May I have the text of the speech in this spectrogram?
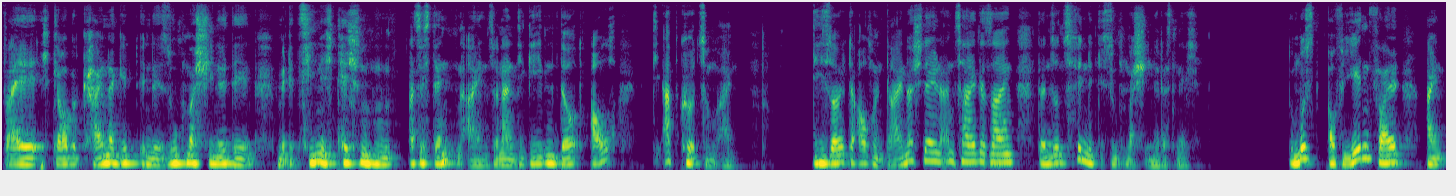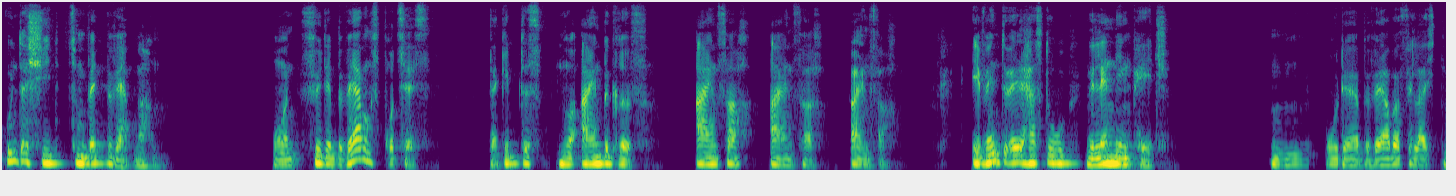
Weil ich glaube, keiner gibt in der Suchmaschine den medizinisch-technischen Assistenten ein, sondern die geben dort auch die Abkürzung ein. Die sollte auch in deiner Stellenanzeige sein, denn sonst findet die Suchmaschine das nicht. Du musst auf jeden Fall einen Unterschied zum Wettbewerb machen. Und für den Bewerbungsprozess, da gibt es nur einen Begriff. Einfach, einfach, einfach. Eventuell hast du eine Landingpage, hm, wo der Bewerber vielleicht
